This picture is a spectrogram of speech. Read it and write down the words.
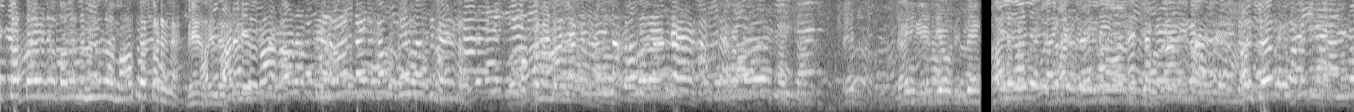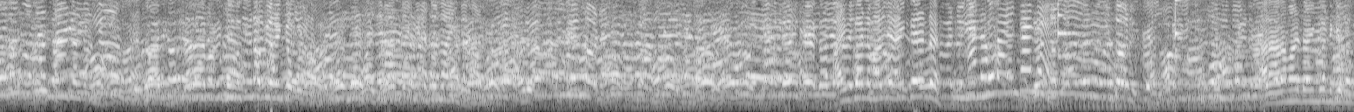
එකක් අතාරින බලන්න මිනිසා මාසයක් කරන. දැන් රේඩියෝ ඔෆිසෙන් අය සර් අපි අයින් අයින් කරන්න මල්ලි අයින් කරන්න. අර අර මල්ලි අයින් කරන්න කියලා.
